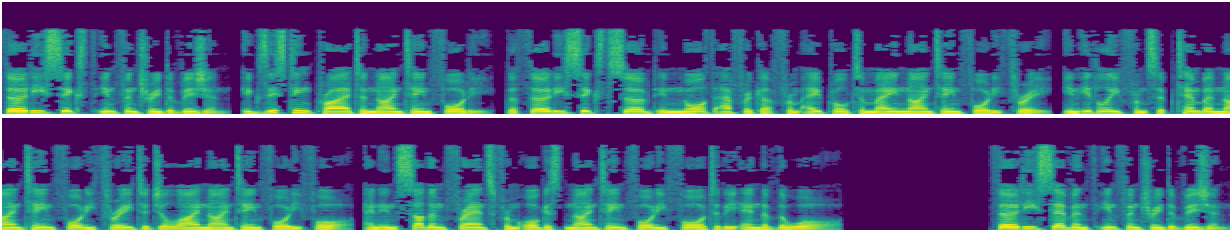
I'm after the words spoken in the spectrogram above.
36th Infantry Division, existing prior to 1940, the 36th served in North Africa from April to May 1943, in Italy from September 1943 to July 1944, and in southern France from August 1944 to the end of the war. 37th Infantry Division,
